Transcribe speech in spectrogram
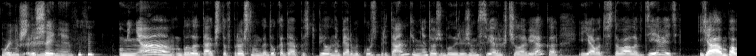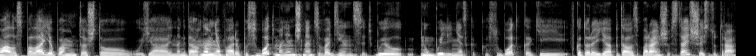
Ой, мышление. решение. У меня было так, что в прошлом году, когда я поступила на первый курс британки, у меня тоже был режим сверхчеловека, и я вот вставала в 9, я помалу спала, я помню то, что я иногда... Ну, у меня пары по субботам, они начинаются в 11. Был, ну, были несколько суббот, какие, в которые я пыталась пораньше встать в 6 утра,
